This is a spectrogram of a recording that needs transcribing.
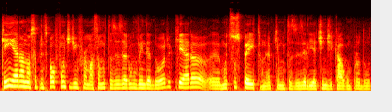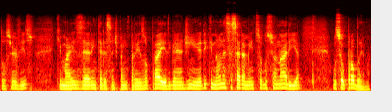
quem era a nossa principal fonte de informação muitas vezes era um vendedor que era é, muito suspeito, né? Porque muitas vezes ele ia te indicar algum produto ou serviço que mais era interessante para a empresa ou para ele ganhar dinheiro e que não necessariamente solucionaria o seu problema.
